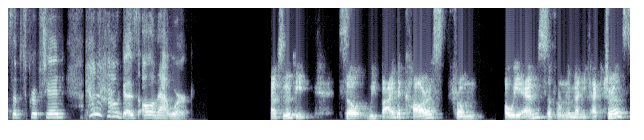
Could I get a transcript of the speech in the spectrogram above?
subscription? Kind of how does all of that work? Absolutely. So we buy the cars from OEMs, so from the manufacturers,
